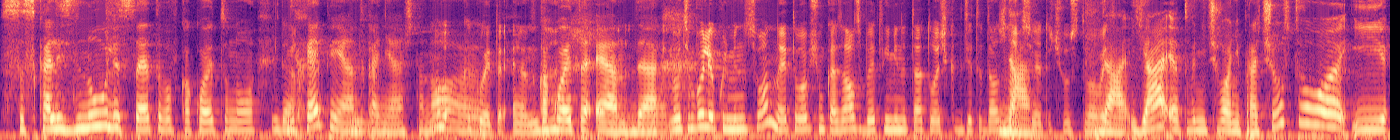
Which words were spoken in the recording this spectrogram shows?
соскользнули с этого в какой-то, ну, Да. не хэппи-энд, Да. конечно, но Ну, какой-то в какой-то энд, да. Ну, тем более кульминационно, это, в общем, казалось бы, это именно та точка, где ты должна Да. все это чувствовать. Да, я этого ничего не прочувствовала, и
